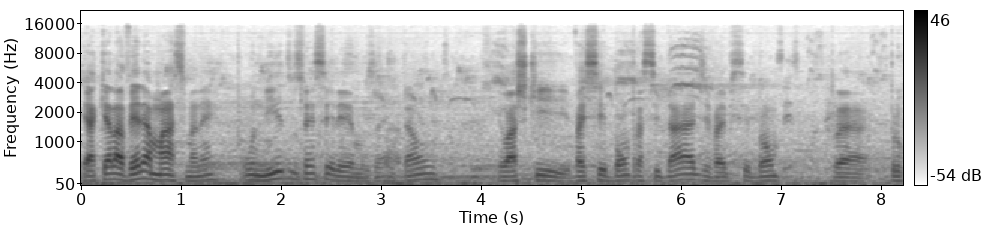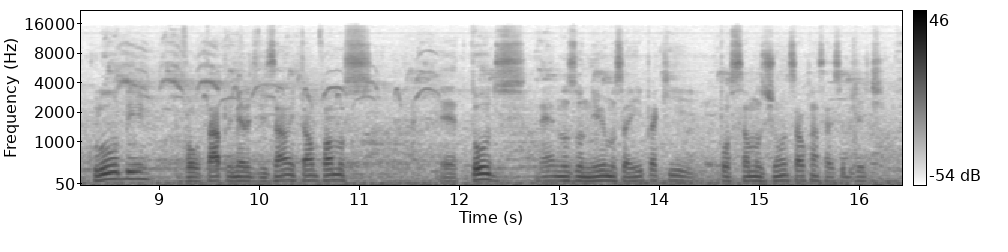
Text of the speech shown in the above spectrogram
é aquela velha máxima, né? Unidos venceremos. Né? Então, eu acho que vai ser bom para a cidade, vai ser bom para o clube voltar à primeira divisão. Então, vamos é, todos né, nos unirmos aí para que possamos juntos alcançar esse objetivo.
